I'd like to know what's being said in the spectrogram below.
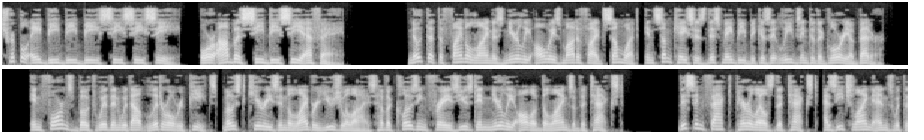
triple ABBB CCC, or ABBA CDCFA. Note that the final line is nearly always modified somewhat, in some cases this may be because it leads into the Gloria better. In forms both with and without literal repeats, most Kyries in the Liber Usualis have a closing phrase used in nearly all of the lines of the text. This in fact parallels the text, as each line ends with the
